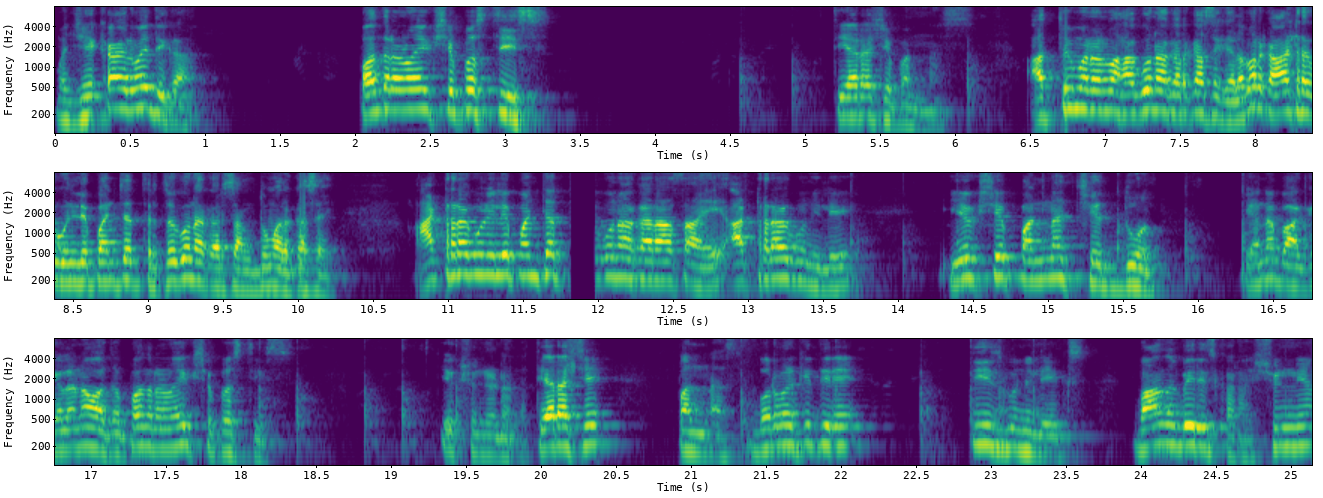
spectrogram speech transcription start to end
म्हणजे हे काय होईल माहिती आहे का? पंधरा नऊ एकशे पस्तीस. तेराशे पन्नास. आता तुम्ही म्हणाल हा गुणाकार कसा केला? बरं का अठरा गुणिले पंच्याहत्तरचा गुणाकार सांग तुम्हाला कसा आहे. अठरा गुणिले पंच्याहत्तर गुणाकार असा आहे अठरा गुणिले एकशे पन्नास छेद दोन. यांना भाग्याला नाव होता पंधरा नऊ एकशे पस्तीस. एक शून्य टाका तेराशे पन्नास. बरोबर किती रे? तीस गुणिले एक्स बांधून बेरीज करा. शून्य.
